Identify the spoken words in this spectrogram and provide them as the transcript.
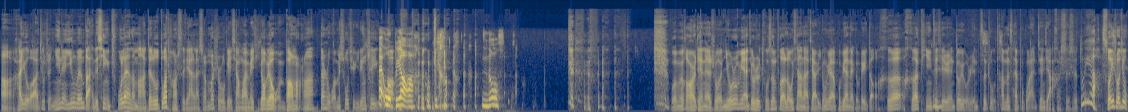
啊，还有啊，就是您那英文版的信出来了吗？这都多长时间了？什么时候给相关媒体？要不要我们帮忙啊？但是我们收取一定费用。哎，我不要啊，我不要，no。我们好好点点说，牛肉面就是图森破楼下那家，永远不变那个味道。和和平这些人都有人资助，他们才不管真假和事实。对呀，所以说就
